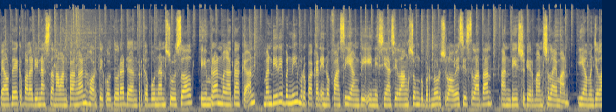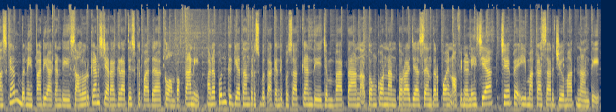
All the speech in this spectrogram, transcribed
PLT Kepala Dinas Tanaman Pangan, Hortikultura dan Perkebunan Sulsel, Imran mengatakan, Mandiri Benih merupakan inovasi yang diinisiasi langsung Gubernur Sulawesi Selatan Andi Sudirman Sulaiman. Ia menjelaskan benih padi akan disalurkan secara gratis kepada kelompok tani. Adapun kegiatan tersebut akan dipusatkan di Jembatan Tongkonan Toraja Center Point of Indonesia, CPI Makassar Jumat nanti.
